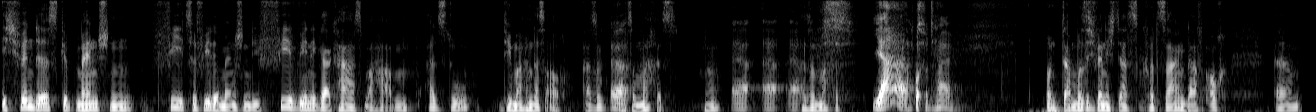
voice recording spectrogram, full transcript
ich finde, es gibt Menschen, viel zu viele Menschen, die viel weniger Charisma haben als du, die machen das auch. Also, ja. also mach es. Ne? Ja, ja. Also mach es. Ja, total. Und, und da muss ich, wenn ich das kurz sagen darf, auch ähm,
